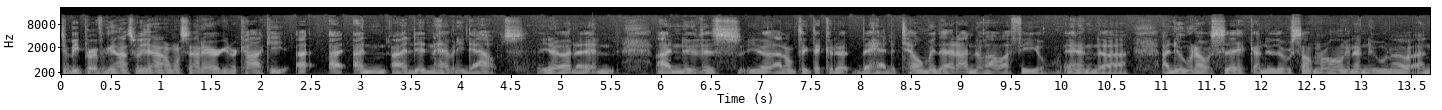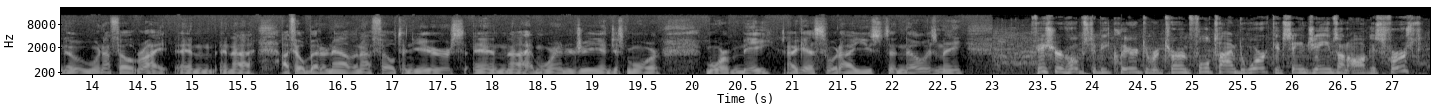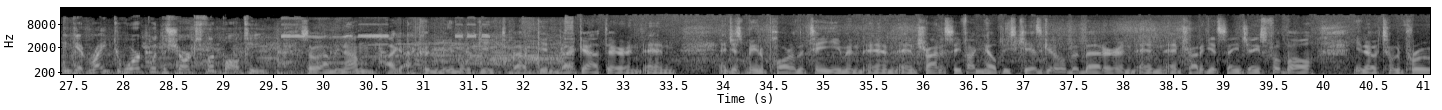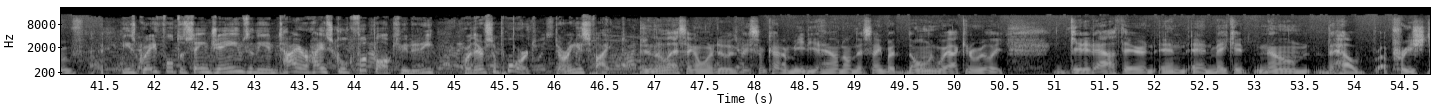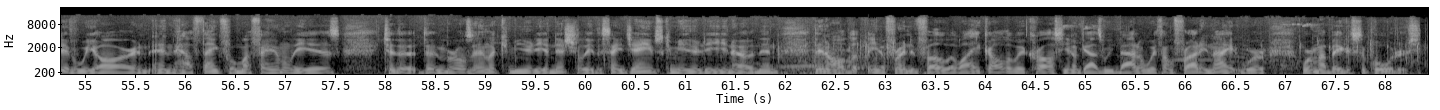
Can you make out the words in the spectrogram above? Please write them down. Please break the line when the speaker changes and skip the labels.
To be perfectly honest with you, I don't want to sound arrogant or cocky. I, I, I, I didn't have any doubts, you know, and, and I knew this. You know, I don't think they could have. They had to tell me that. I know how I feel, and uh, I knew when I was sick. I knew there was something wrong, and I knew when I, I knew when I felt right, and and I, I feel better now than I felt in years, and I have more energy and just more, more of me. I guess what I used to know as me.
Fischer hopes to be cleared to return full time to work at St. James on August 1st and get right to work with the Sharks football team.
So, I mean, I'm, I, I couldn't be more geeked about getting back out there and, and, and just being a part of the team and, and, and trying to see if I can help these kids get a little bit better and, and, and try to get St. James football, you know, to improve.
He's grateful to St. James and the entire high school football community for their support during his fight.
And the last thing I want to do is be some kind of media hound on this thing, but the only way I can really get it out there and, and, and make it known how appreciative we are and, and how thankful my family is to the, the Murrells Inlet community initially, the St. James community, you know, and then then all the, you know, friend and foe alike all the way across, you know, guys we battle with on Friday night were, were my biggest supporters.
